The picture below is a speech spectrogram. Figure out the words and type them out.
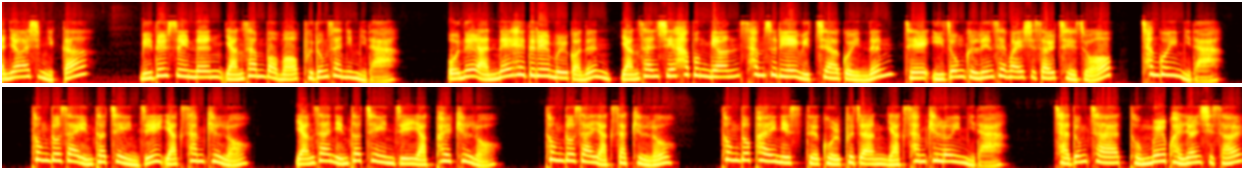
안녕하십니까? 믿을 수 있는 양산버머 부동산입니다. 오늘 안내해드릴 물건은 양산시 하북면 삼수리에 위치하고 있는 제2종 근린생활시설 제조업 창고입니다. 통도사 인터체인지 약 3km, 양산 인터체인지 약 8km, 통도사 약 4km, 통도 파이니스트 골프장 약 3km입니다. 자동차, 동물 관련 시설,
